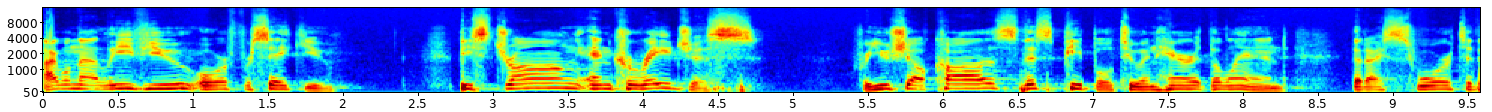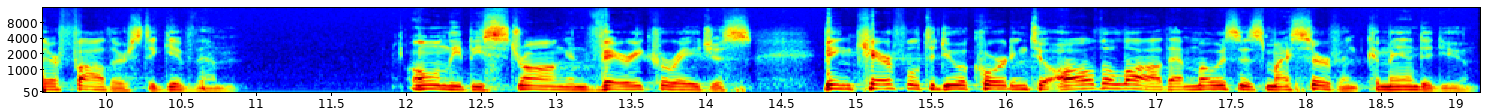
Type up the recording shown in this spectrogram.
I will not leave you or forsake you. Be strong and courageous, for you shall cause this people to inherit the land that I swore to their fathers to give them. Only be strong and very courageous, being careful to do according to all the law that Moses, my servant, commanded you.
